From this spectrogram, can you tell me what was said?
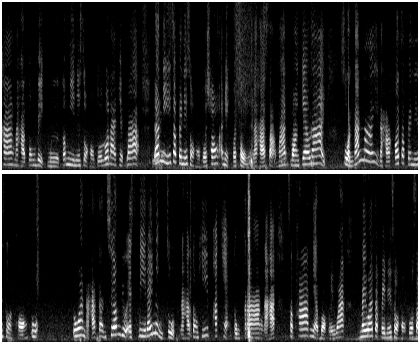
ข้างนะคะ ตรงเบรกมือก็มีในส่วนของตัวลวดลายเทปล่าด้านนี้จะเป็นในส่วนของตัวช่องอเนกประสงค์นะคะ สามารถวางแก้วได้ ส่วนด้านในนะคะ ก็จะเป็นในส่วนของตัว ตัวนะคะการเชื่อม USB ได้ 1 จุดนะคะ ตรงที่พักแขนตรงกลางนะคะ สภาพเนี่ยบอกเลยว่าไม่ว่าจะเป็นในส่วนของตัวส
